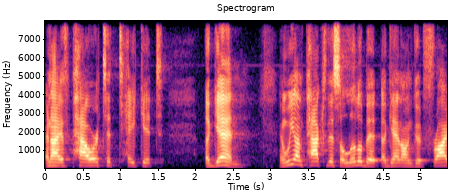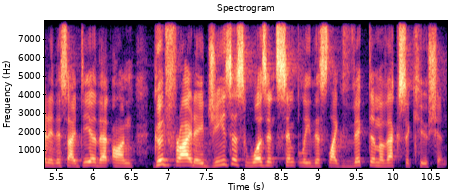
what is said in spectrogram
and I have power to take it again. And we unpacked this a little bit again on Good Friday this idea that on Good Friday, Jesus wasn't simply this like victim of execution.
